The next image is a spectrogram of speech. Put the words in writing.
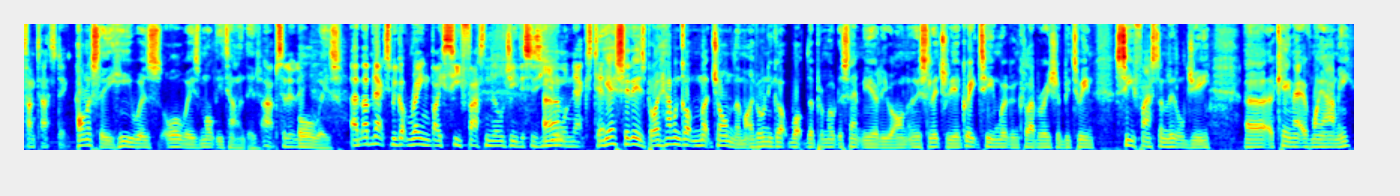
fantastic. Honestly, he was always multi-talented. Absolutely. Always. Um, up next, we got Rain by C Fast and Lil G. This is your Um, next tip. Yes, it is, but I haven't got much on them. I've only got what the promoter sent me earlier on, and it's literally a great teamwork and collaboration between C-Fast and Little G. Uh, came out of Miami,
